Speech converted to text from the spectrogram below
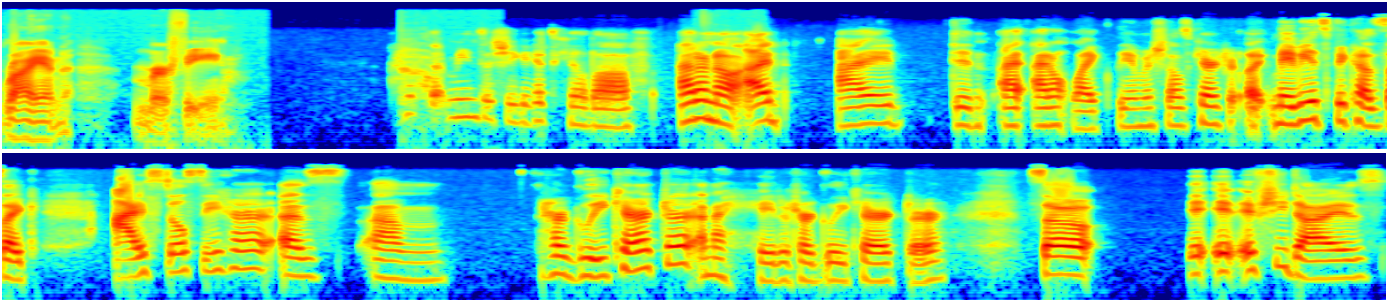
Ryan Murphy. I hope that means that she gets killed off. I don't know. I I didn't. I I don't like Lea Michele's character. Like maybe it's because like I still see her as um her Glee character, and I hated her Glee character. So if, if she dies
